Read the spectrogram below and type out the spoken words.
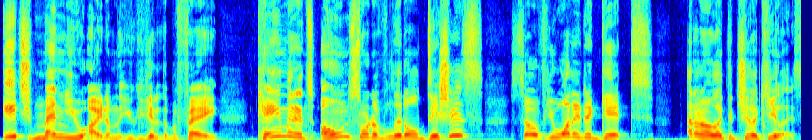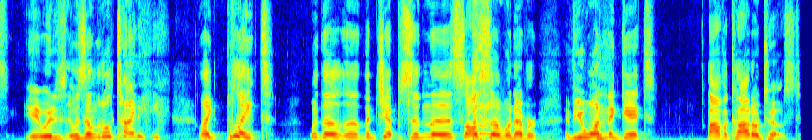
Each menu item that you could get at the buffet came in its own sort of little dishes. So if you wanted to get, I don't know, like the chilaquiles, it was it was a little tiny like plate with the the, chips and the salsa, whatever. If you wanted to get avocado toast,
